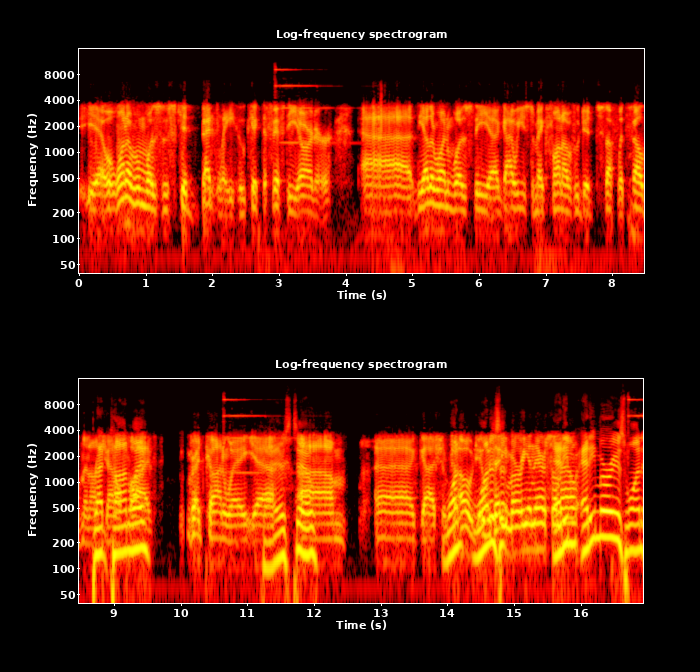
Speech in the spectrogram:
Yeah, well, one of them was this kid Bentley who kicked a 50-yarder. Uh, the other one was the uh, guy we used to make fun of who did stuff with Feldman on Brett Channel Conway? 5. Brett Conway, yeah. Yeah, there's two. Um, uh, gosh, One- oh, one is Eddie a- Murray in there somehow? Eddie, Eddie Murray is one.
